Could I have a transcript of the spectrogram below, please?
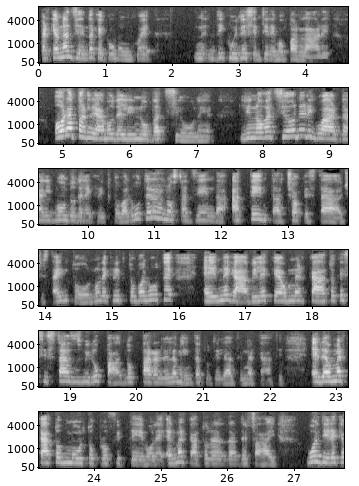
perché è un'azienda che comunque di cui ne sentiremo parlare. Ora parliamo dell'innovazione. L'innovazione riguarda il mondo delle criptovalute, la nostra azienda attenta a ciò che sta, ci sta intorno. Le criptovalute è innegabile che è un mercato che si sta sviluppando parallelamente a tutti gli altri mercati ed è un mercato molto profittevole, è il mercato della DeFi. Vuol dire che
